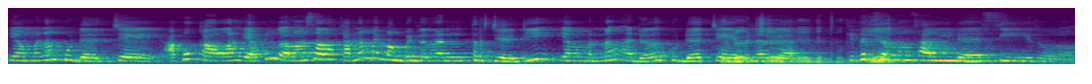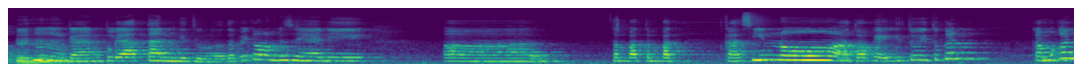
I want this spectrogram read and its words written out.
yang menang kuda C aku kalah ya aku nggak masalah karena memang beneran terjadi yang menang adalah kuda C Kuda bener nggak kayak gitu. Kita bisa memvalidasi gitu loh. Mhm. Hmm, kan kelihatan gitu loh. Tapi kalau misalnya di eh, tempat-tempat kasino atau kayak gitu itu kan kamu kan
